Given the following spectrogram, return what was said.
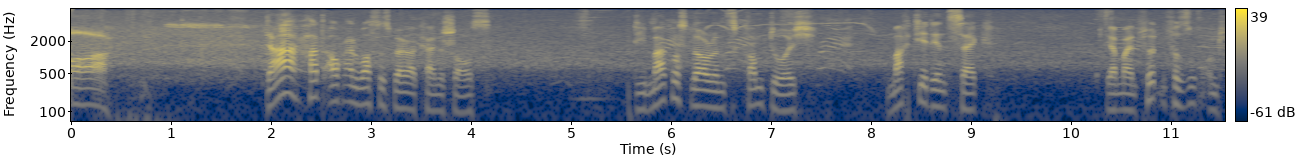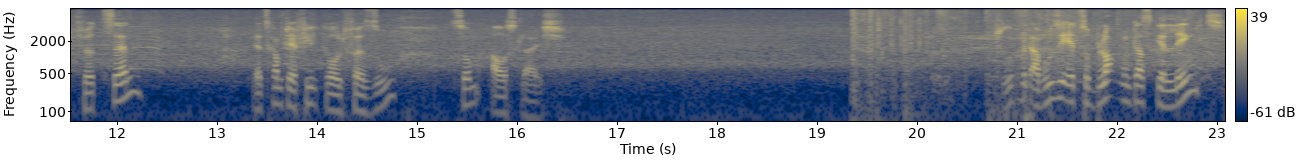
Oh. Da hat auch ein Roethlisberger keine Chance. Die Markus Lawrence kommt durch. Macht hier den Sack. Wir haben einen vierten Versuch und 14. Jetzt kommt der Field Goal Versuch zum Ausgleich. Versucht mit Abusi jetzt zu blocken. Das gelingt.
